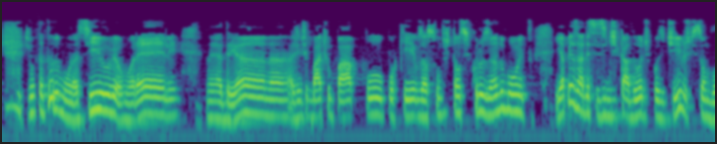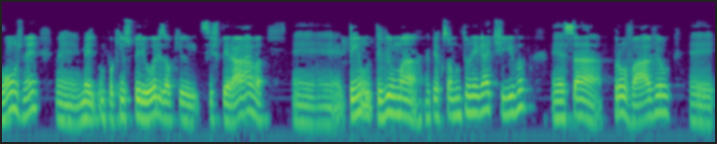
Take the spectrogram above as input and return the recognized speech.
junta todo mundo, a Silvia, o Morelli, né, a Adriana, a gente bate um papo porque os assuntos estão se cruzando muito. E apesar desses indicadores positivos, que são bons, né, é, um pouquinho superiores ao que se esperava, é, tem, teve uma repercussão muito negativa essa provável é,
